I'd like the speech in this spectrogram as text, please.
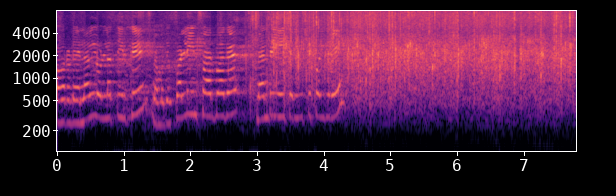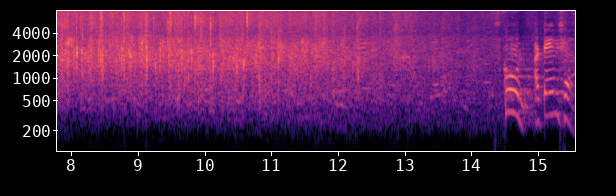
அவருடைய நல் உள்ளத்திற்கு நமது பள்ளியின் சார்பாக நன்றியை தெரிவித்துக் கொள்கிறேன். ஸ்கூல் அட்டென்ஷன்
